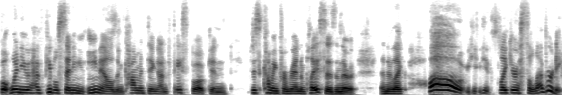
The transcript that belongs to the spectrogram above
But when you have people sending you emails and commenting on Facebook and just coming from random places, and they're and they're like, "Oh, it's like you're a celebrity."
